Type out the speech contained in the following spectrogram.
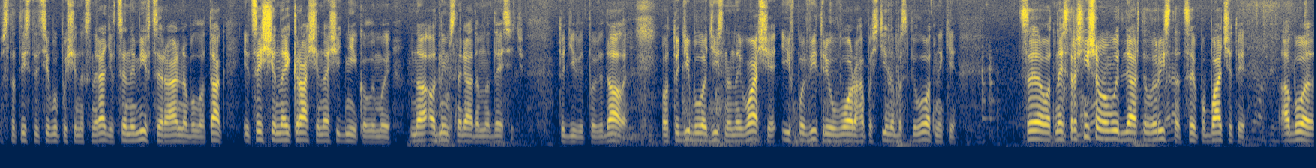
в статистиці випущених снарядів. Це не міф, це реально було так. І це ще найкращі наші дні, коли ми на одним снарядом на 10 тоді відповідали. От тоді було дійсно найважче, і в повітрі у ворога постійно безпілотники. Це от найстрашніше, мабуть, для артилериста це побачити або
